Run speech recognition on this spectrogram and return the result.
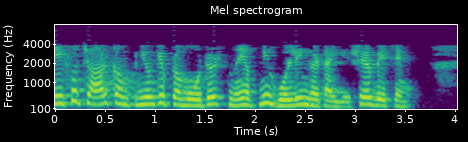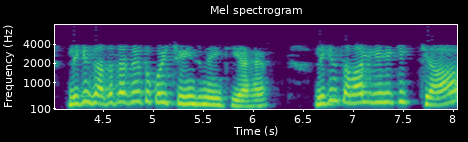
104 कंपनियों के प्रमोटर्स ने अपनी होल्डिंग घटाई है, शेयर बेचे हैं। लेकिन ज़्यादातर ने तो कोई चेंज नहीं किया है। लेकिन सवाल ये है कि क्या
